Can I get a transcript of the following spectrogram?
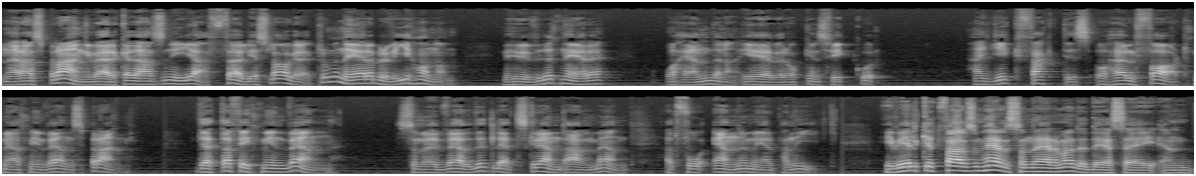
När han sprang verkade hans nya följeslagare promenera bredvid honom med huvudet nere och händerna i överrockens fickor. Han gick faktiskt och höll fart medan min vän sprang. Detta fick min vän, som är väldigt lättskrämd allmänt, att få ännu mer panik. I vilket fall som helst så närmade det sig en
